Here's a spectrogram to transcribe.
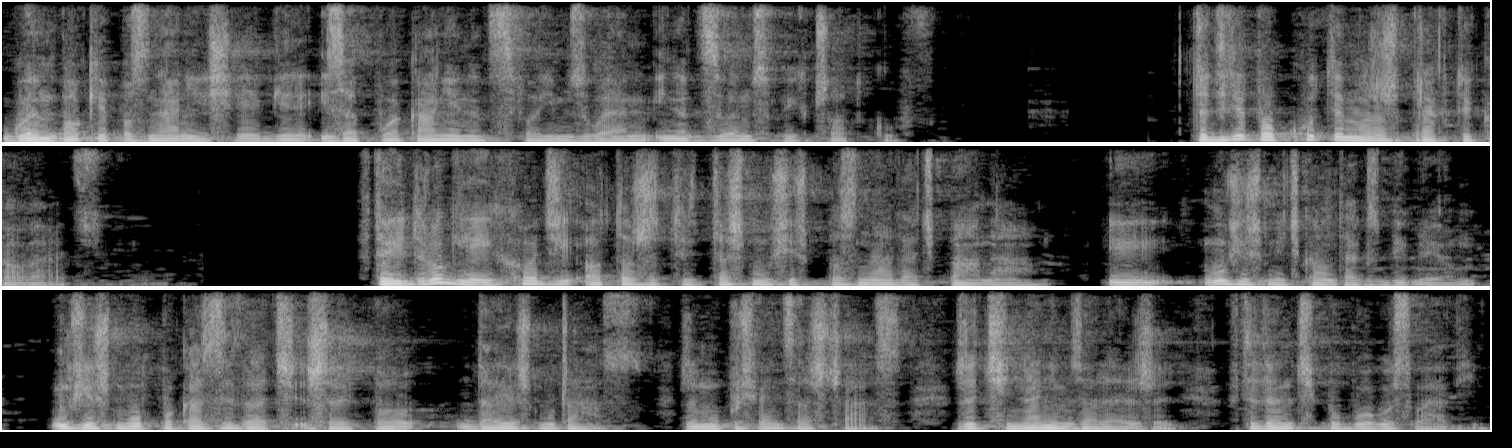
Głębokie poznanie siebie i zapłakanie nad swoim złem i nad złem swoich przodków. Te dwie pokuty możesz praktykować. W tej drugiej chodzi o to, że ty też musisz poznawać Pana i musisz mieć kontakt z Biblią. Musisz mu pokazywać, że dajesz mu czas, że mu poświęcasz czas, że ci na nim zależy. Wtedy on ci pobłogosławi.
